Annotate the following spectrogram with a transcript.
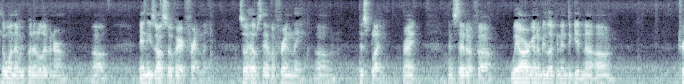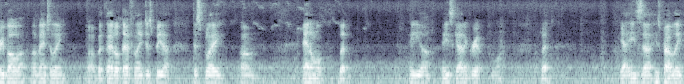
the one that we put in the living room, uh, and he's also very friendly. So it helps to have a friendly um, display, right? Instead of uh, we are going to be looking into getting a um, tree boa eventually, uh, but that'll definitely just be a display um, animal. But he uh, he's got a grip, but yeah, he's uh, he's probably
